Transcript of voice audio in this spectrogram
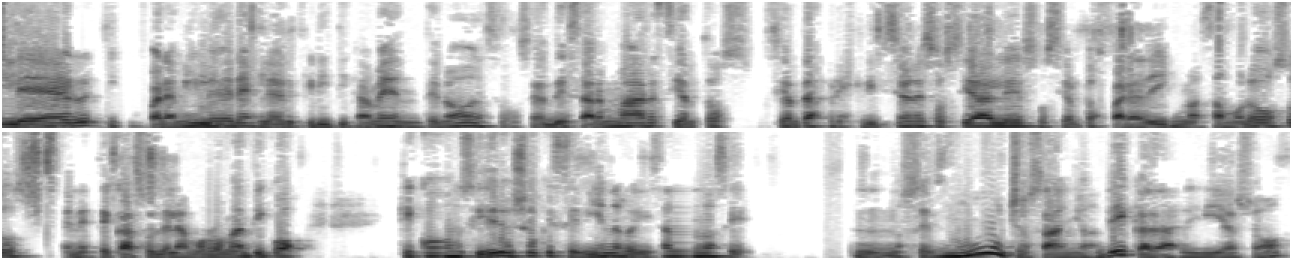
leer, y para mí leer es leer críticamente, ¿no? o sea, desarmar ciertos, ciertas prescripciones sociales o ciertos paradigmas amorosos, en este caso el del amor romántico, que considero yo que se viene revisando hace no sé, muchos años, décadas diría yo,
